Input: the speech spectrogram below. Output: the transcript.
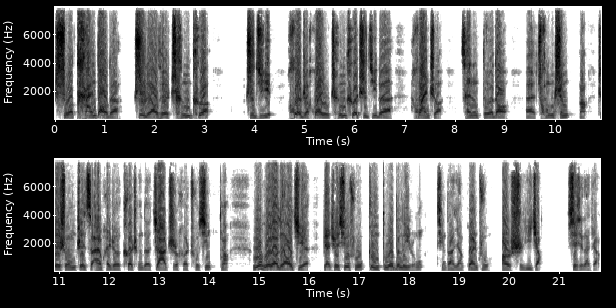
所谈到的。治疗的沉疴之极，或者患有沉疴之疾的患者，才能得到呃重生啊！这是我们这次安排这个课程的价值和初心啊！如果要了解扁鹊新书更多的内容，请大家关注二十一讲，谢谢大家。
